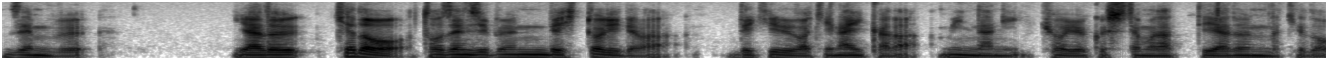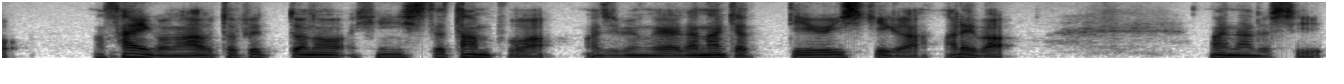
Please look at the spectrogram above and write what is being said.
全部やるけど、当然自分で一人ではできるわけないから、みんなに協力してもらってやるんだけど、最後のアウトプットの品質担保は、まあ自分がやらなきゃっていう意識があれば、まあ、なるし、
